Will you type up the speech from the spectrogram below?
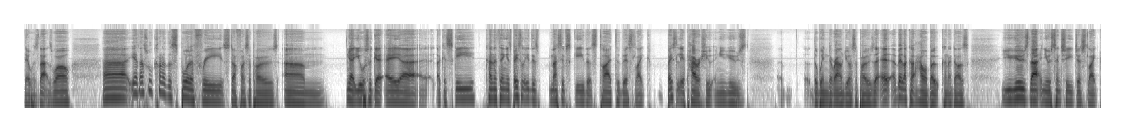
there was that as well. Uh, yeah, that's all kind of the spoiler-free stuff, I suppose. Um, yeah, you also get a uh, like a ski kind of thing. It's basically this massive ski that's tied to this like basically a parachute, and you use the wind around you, I suppose. A, a bit like a, how a boat kind of does. You use that and you essentially just like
